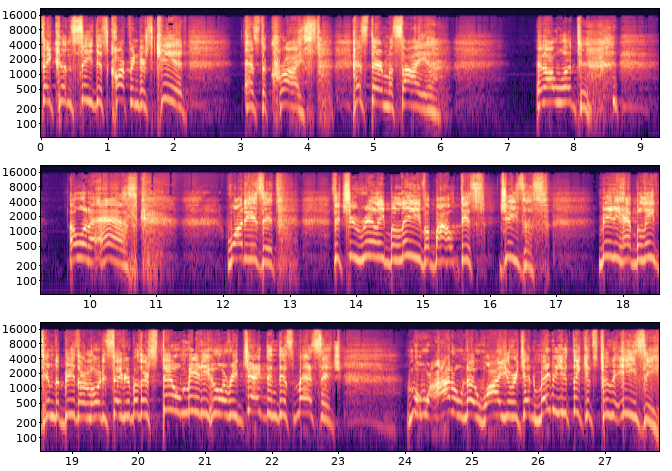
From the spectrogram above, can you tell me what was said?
They couldn't see this carpenter's kid as the Christ, as their Messiah. And I want to, I want to ask, what is it that you really believe about this Jesus? Many have believed him to be their Lord and Savior, but there's still many who are rejecting this message. I don't know why you're rejecting. Maybe you think it's too easy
